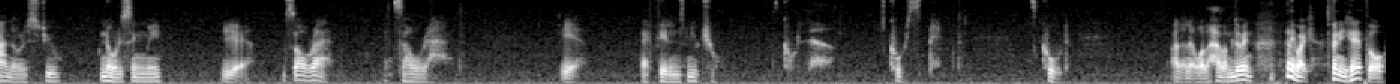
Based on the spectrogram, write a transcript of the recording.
I noticed you noticing me. Yeah, it's alright. It's alright. Yeah, that feeling's mutual. It's called love. It's called respect. It's called. I don't know what the hell I'm doing. Anyway, Vinny here for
